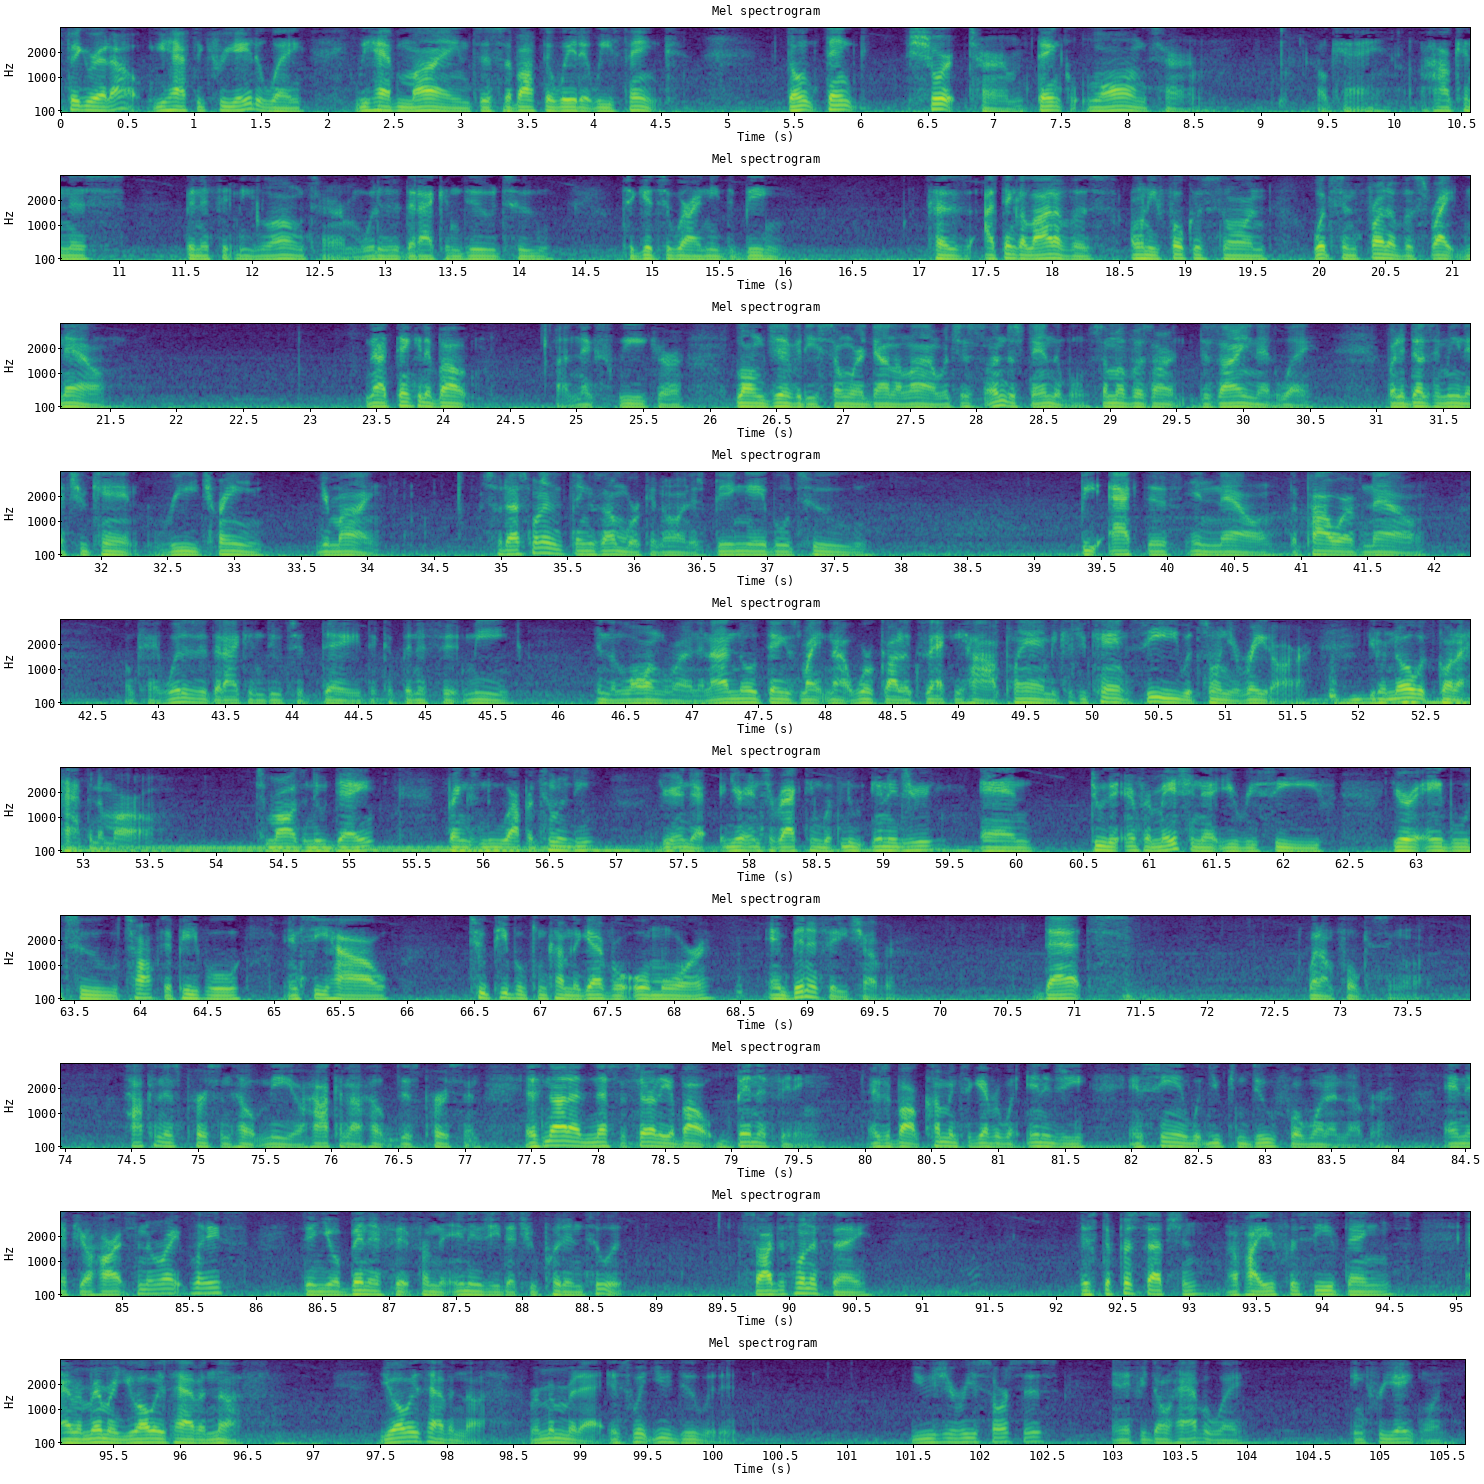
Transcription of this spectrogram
Figure it out. You have to create a way. We have minds. It's about the way that we think. Don't think short term, think long term. Okay, how can this benefit me long term? What is it that I can do to to get to where I need to be? Because I think a lot of us only focus on what's in front of us right now, not thinking about uh, next week or longevity somewhere down the line, which is understandable. Some of us aren't designed that way, but it doesn't mean that you can't retrain your mind. So that's one of the things I'm working on is being able to be active in now, the power of now. Okay, what is it that I can do today that could benefit me in the long run? And I know things might not work out exactly how I plan because you can't see what's on your radar. You don't know what's going to happen tomorrow. Tomorrow's a new day, brings new opportunity. You're in that, you're interacting with new energy and through the information that you receive, you're able to talk to people and see how two people can come together or more and benefit each other. That's what I'm focusing on. How can this person help me or how can I help this person? It's not necessarily about benefiting. It's about coming together with energy and seeing what you can do for one another. And if your heart's in the right place, then you'll benefit from the energy that you put into it. So I just want to say it's the perception of how you perceive things. And remember, you always have enough. You always have enough. Remember that. It's what you do with it. Use your resources. And if you don't have a way, then create one.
